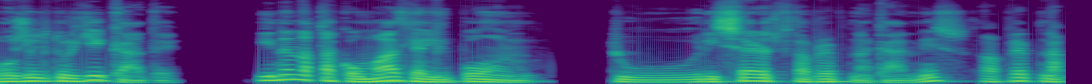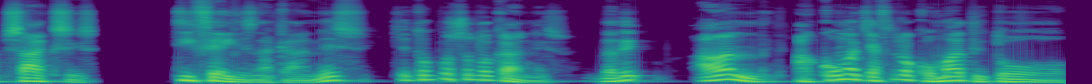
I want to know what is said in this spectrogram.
πώς λειτουργεί κάτι. Είναι ένα από τα κομμάτια λοιπόν του research που θα πρέπει να κάνεις, θα πρέπει να ψάξεις τι θέλεις να κάνεις και το πώς θα το κάνεις. Δηλαδή, αν ακόμα και αυτό το κομμάτι το,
